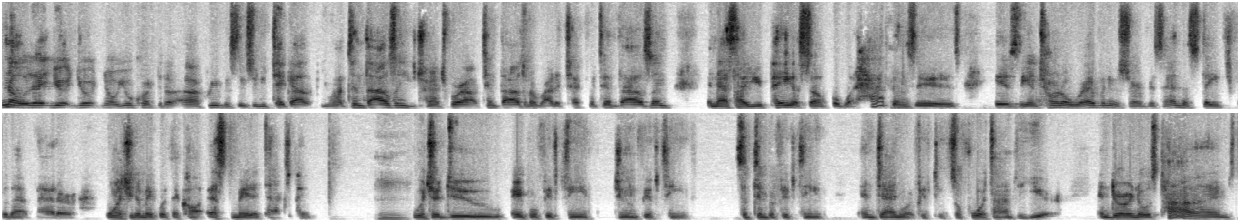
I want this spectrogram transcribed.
No, that you're you're no you're corrected uh, previously. So you take out you want ten thousand, you transfer out ten thousand, or write a check for ten thousand, and that's how you pay yourself. But what happens is is the Internal Revenue Service and the states, for that matter, want you to make what they call estimated tax payments, mm. which are due April fifteenth, June fifteenth, September fifteenth, and January fifteenth. So four times a year, and during those times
